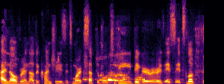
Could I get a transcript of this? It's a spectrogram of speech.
I know over in other countries it's more acceptable to be bigger. Or it's it's looked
